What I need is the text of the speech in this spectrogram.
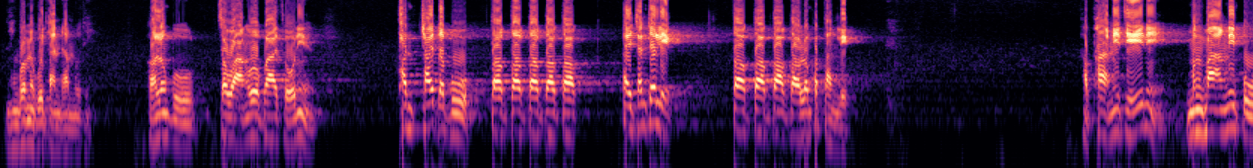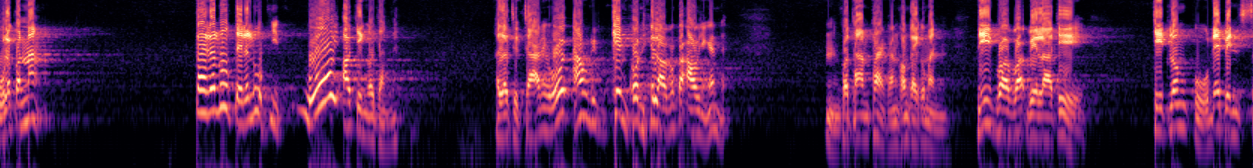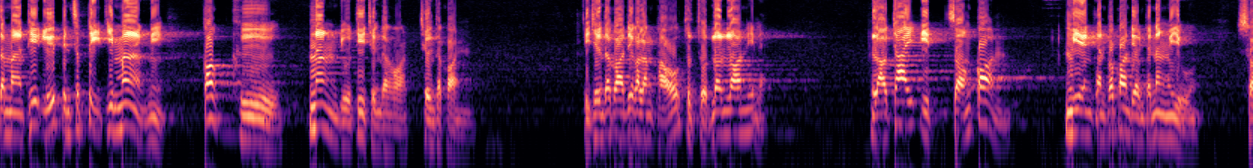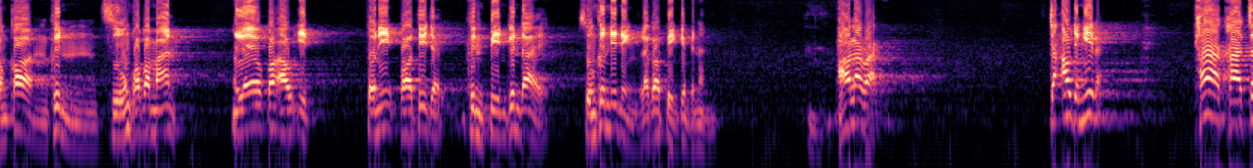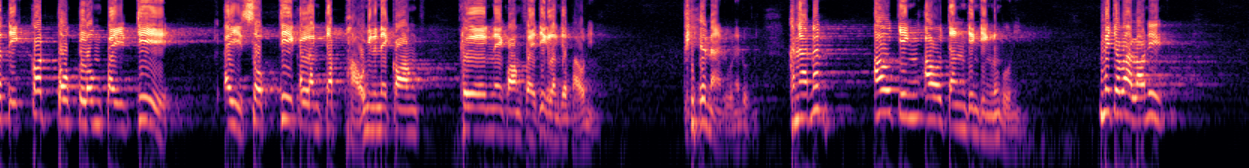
อย่างพ่อแม่ครูอาจารย์ทำดูทีพอหลวงปู่สว่างโอปาโสนี่ ท่านใช้ตะปูตอกตอกตอกตอกตอก ไอ้ฉันใช้เหล็ก ตอกตอกตอกตอกแล้วก็ตันเหล็กเอาผ้านี่สีนี่บางบางนี่ปูแล้วก็นั่ง แต่ละรูปแต่ละรูปนี่โอ้ยเอาจริงเอาจังนะเราศึกษาเนี่ยโอ้ยเอาเข้มข้นให้เรามันก็เอาอย่างนั้นเนี่ยก็ตามท่าขังของใครของมัน นี่พอเวลาที่จิตลงปู่ได้เป็นสมาธิหรือเป็นสติที่มากนี่ ก็คือ นั่งอยู่ที่เชิงตะกอนเชิงตะกอนที่เชิงตะกอนที่กำลังเผาสดๆร้อนๆนี่แหละ เราใช้อิฐสองก้อนเรียงกันเพราะก้อนเดียวมันจะนั่งไม่อยู่สองก้อนขึ้นสูงพอประมาณ แล้วก็เอาอิฐ ตัวนี้พอที่จะขึ้นปีนขึ้นได้ สูงขึ้นนิดหนึ่งแล้วก็ปีนขึ้นไปนั่นเอาแล้วว่าจะเอาอย่างนี้แหละ ถ้าขาดสติก็ตกลงไปที่ ไอ้ศพที่กำลังจะเผาอยู่ในกองเพลิงในกองไฟที่กำลังจะเผานี่พิจารณาดูนะดูนะขนาดนั้น เอาจริงเอาจังจริงๆหลวงปู่นี่ ไม่ใช่ว่าเรานี่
